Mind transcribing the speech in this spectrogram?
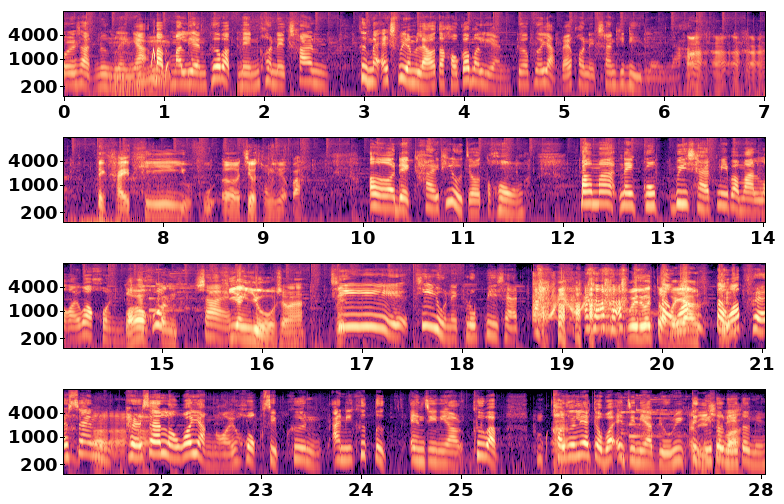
บริษัทหนึ่งอะไรเงี้ยอืมแบบมาเรียนเพื่อแบบเน้น connection ถึงแม้ experience ไปแล้วแต่เขาก็มาเรียนเพื่อเพื่ออยากได้ connection ที่ดีอะไรอย่างเงี้ยค่ะ อ่าฮะอ่าฮะเด็กไทยที่อยู่ฟูเออเจียวทงเยอะปะ เออเด็กไทยที่อยู่เจียวตง ประมาณในกลุ่ม WeChat มีประมาณร้อยกว่าคนร้อยกว่าคนใช่ที่ยังอยู่ใช่ไหมที่ที่อยู่ในกลุ่ม WeChat ไม่รู้ว่าจบแต่ไปว่ายังแต่ว่า present อ่าอ่า present เราว่าอย่างน้อย 60 ขึ้น อันนี้คือตึก engineer คือแบบ เขาจะเรียกกันว่า engineer building อัตึนกนี้นี้ตึกนี้ใช่ปะตึกนี้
